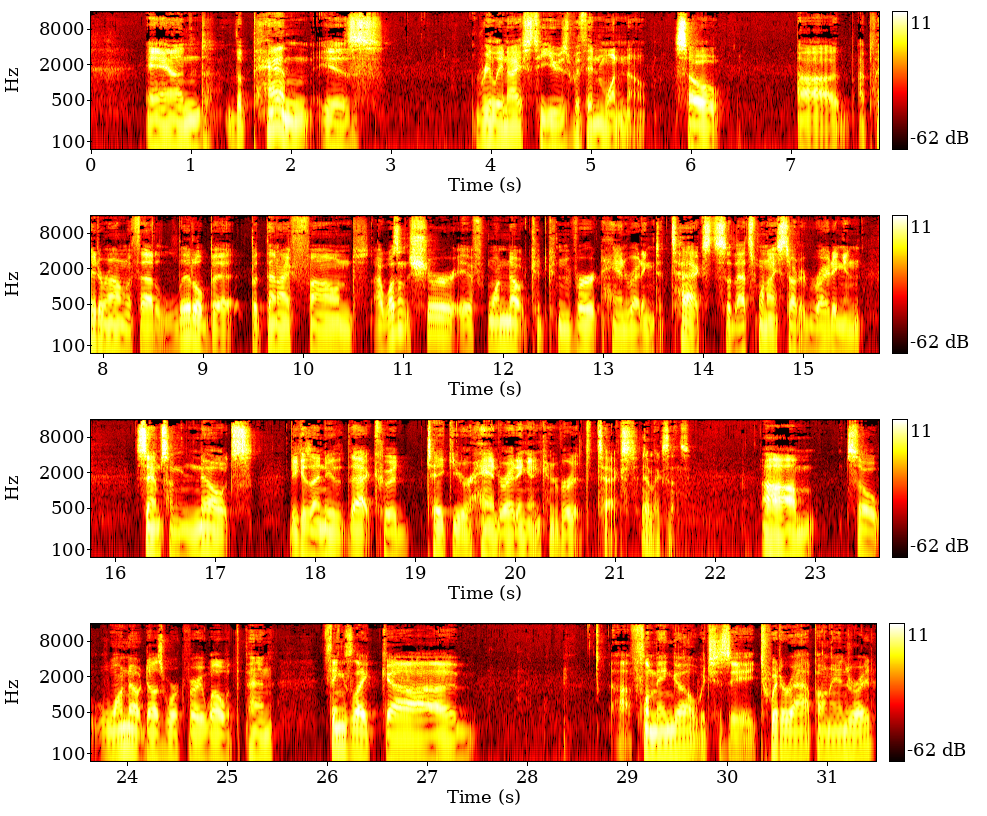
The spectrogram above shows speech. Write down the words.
and the pen is really nice to use within OneNote. So uh, I played around with that a little bit, but then I found I wasn't sure if OneNote could convert handwriting to text. So that's when I started writing in Samsung Notes because I knew that that could take your handwriting and convert it to text. That makes sense. Um, so OneNote does work very well with the pen. Things like uh, uh, Flamingo, which is a Twitter app on Android,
